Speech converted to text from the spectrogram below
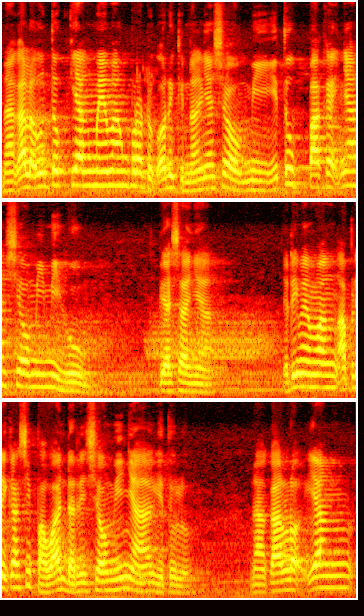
Nah kalau untuk yang memang produk originalnya Xiaomi itu pakainya Xiaomi Mi Home biasanya jadi memang aplikasi bawaan dari Xiaomi-nya gitu loh. Nah, kalau yang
